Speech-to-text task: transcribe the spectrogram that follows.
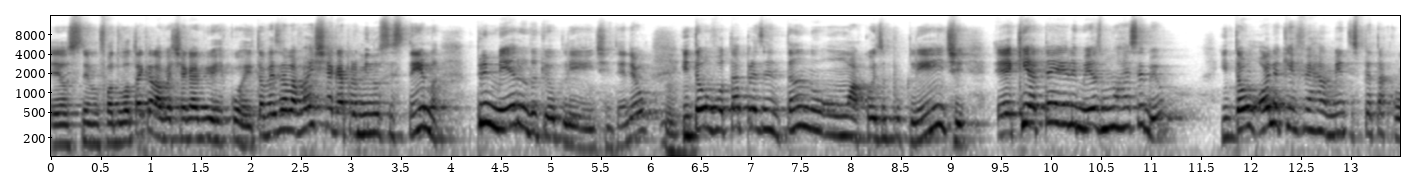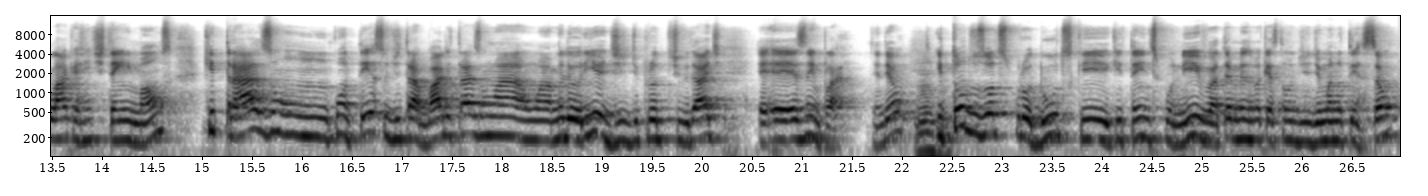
é, o sistema fotovoltaico, ela vai chegar via correio. Talvez ela vai chegar para mim no sistema primeiro do que o cliente, entendeu? Uhum. Então eu vou estar tá apresentando uma coisa para o cliente é, que até ele mesmo não recebeu. Então, olha que ferramenta espetacular que a gente tem em mãos, que traz um contexto de trabalho, traz uma, uma melhoria de, de produtividade é, é, exemplar, entendeu? Uhum. E todos os outros produtos que, que tem disponível, até mesmo a questão de, de manutenção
